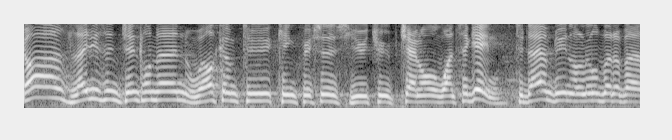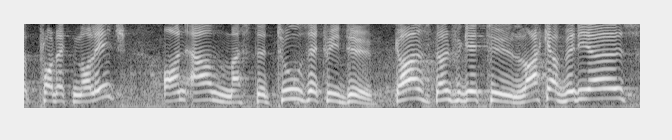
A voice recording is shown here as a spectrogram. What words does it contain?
Guys, ladies and gentlemen, welcome to Kingfisher's YouTube channel once again. Today I'm doing a little bit of a product knowledge on our Mustad tools that we do. Guys, don't forget to like our videos,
